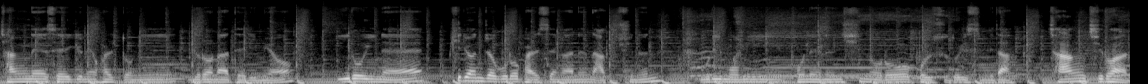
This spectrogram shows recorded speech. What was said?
장내 세균의 활동이 늘어나 대리며 이로 인해 필연적으로 발생하는 악취는 우리 몸이 보내는 신호로 볼 수도 있습니다. 장 질환,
